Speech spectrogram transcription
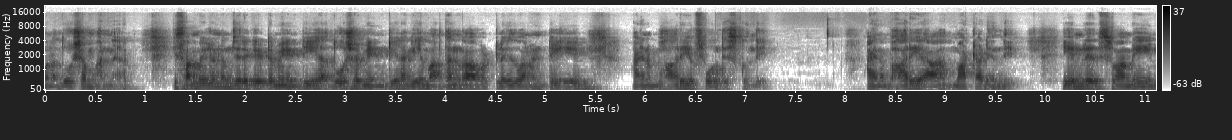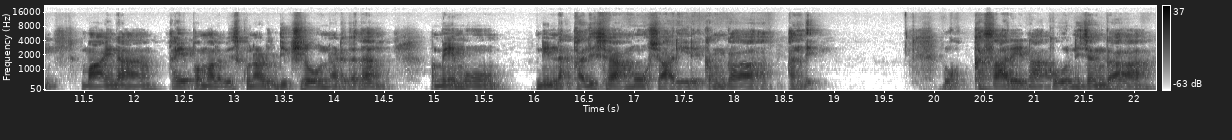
మన దోషం అన్నారు. ఈ సమ్మేళనం జరిగేయటం ఏంటి? ఆ దోషం ఏంటి? ఏం అర్థం కావట్లేదు అని అంటే ఆయన భార్య ఫోన్ తీసుకుంది. ఆయన భార్య మాట్లాడింది. "ఏం లేదు స్వామి. మా ఆయన అయ్యప్పమాల వేసుకున్నాడు. దీక్షలో ఉన్నాడు కదా మేము నిన్న కలిశాము శారీరకంగా" అంది. ఒక్కసారి నాకు నిజంగా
